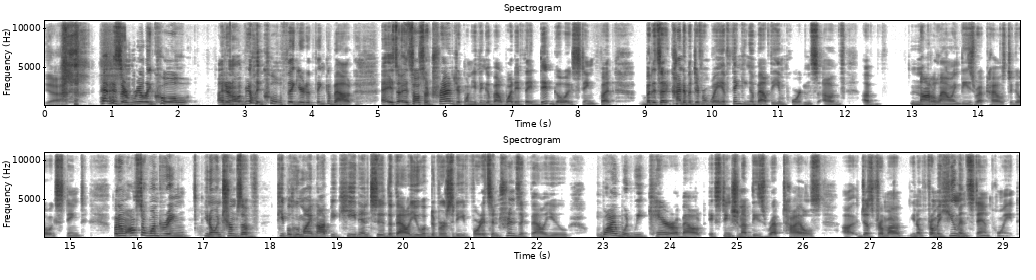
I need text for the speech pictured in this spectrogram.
Yeah. that is a really cool I don't know, a really cool figure to think about. It's it's also tragic when you think about what if they did go extinct, but but it's a kind of a different way of thinking about the importance of of not allowing these reptiles to go extinct. But I'm also wondering, you know, in terms of people who might not be keyed into the value of diversity for its intrinsic value, why would we care about extinction of these reptiles uh, just from a you know from a human standpoint?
